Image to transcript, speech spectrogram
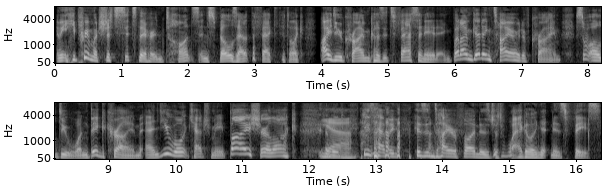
I mean, he pretty much just sits there and taunts and spells out the fact that, like, I do crime because it's fascinating, but I'm getting tired of crime, so I'll do one big crime, and you won't catch me. Bye, Sherlock. Yeah. he's having his entire fun is just waggling it in his face.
